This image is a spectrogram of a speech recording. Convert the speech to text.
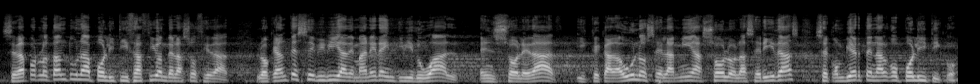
Se da, por lo tanto, una politización de la sociedad. Lo que antes se vivía de manera individual, en soledad, y que cada uno se lamía solo las heridas, se convierte en algo político.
